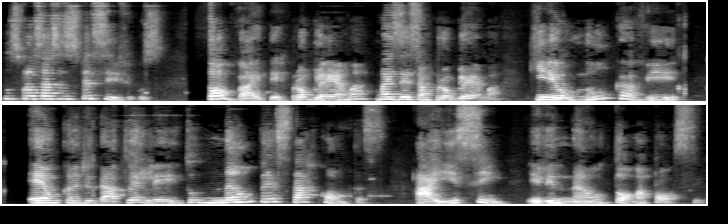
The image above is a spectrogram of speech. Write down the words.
nos processos específicos. Só vai ter problema, mas esse é um problema que eu nunca vi é um candidato eleito não prestar contas. Aí sim, ele não toma posse.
